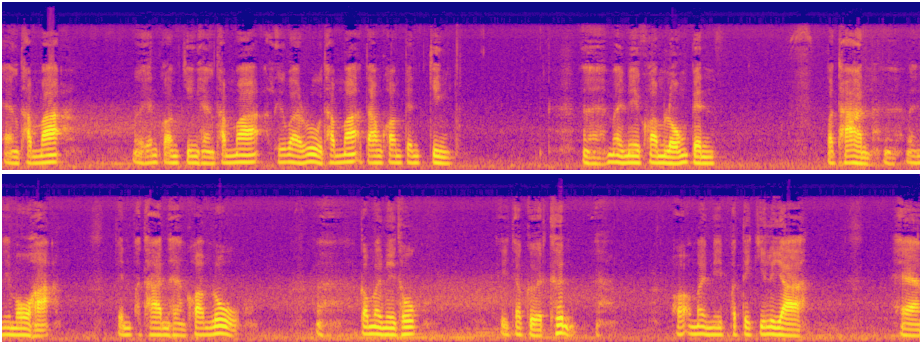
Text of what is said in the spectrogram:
แห่งธรรมะ เมื่อเห็นความจริงแห่งธรรมะ หรือว่ารู้ธรรมะตามความเป็นจริง ไม่มีความหลงเป็นประธาน ไม่มีโมหะ เป็นประธานแห่งความรู้ก็ไม่มีทุกข์ที่จะเกิดขึ้น ราะไม่มีปฏิกิริยา แห่ง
